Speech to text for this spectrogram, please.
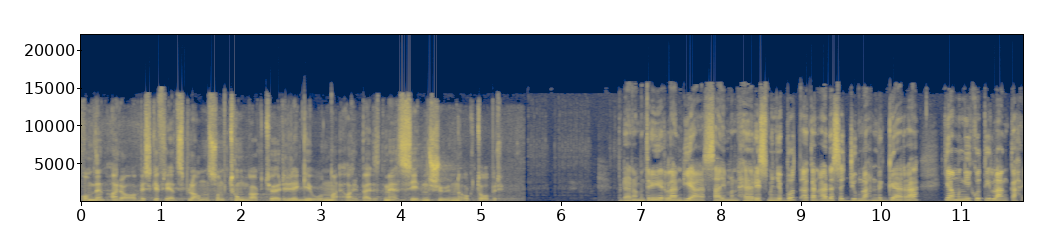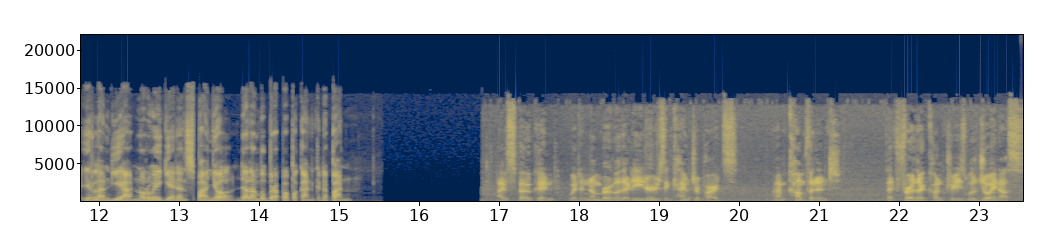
om den arabiske fredsplanen som tunge aktører i regionen har arbeidet med siden 7. oktober. Perdana Menteri Irlandia Simon Harris menyebut akan ada sejumlah negara yang mengikuti langkah Irlandia, Norwegia, dan Spanyol dalam beberapa pekan ke depan. I've spoken with a number of other leaders and counterparts, and I'm confident that further countries will join us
